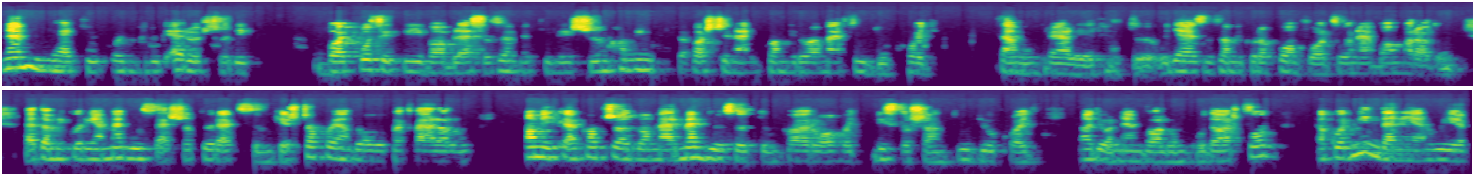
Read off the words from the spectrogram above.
nem hihetjük, hogy mondjuk erősödik, vagy pozitívabb lesz az önbecsülésünk, ha mindig csak azt csináljuk, amiről már tudjuk, hogy számunkra elérhető. Ugye ez az, amikor a komfortzónában maradunk. Tehát amikor ilyen megúszásra törekszünk, és csak olyan dolgokat vállalunk, amikkel kapcsolatban már meggyőződtünk arról, hogy biztosan tudjuk, hogy nagyon nem vallunk kudarcot, akkor minden ilyen új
